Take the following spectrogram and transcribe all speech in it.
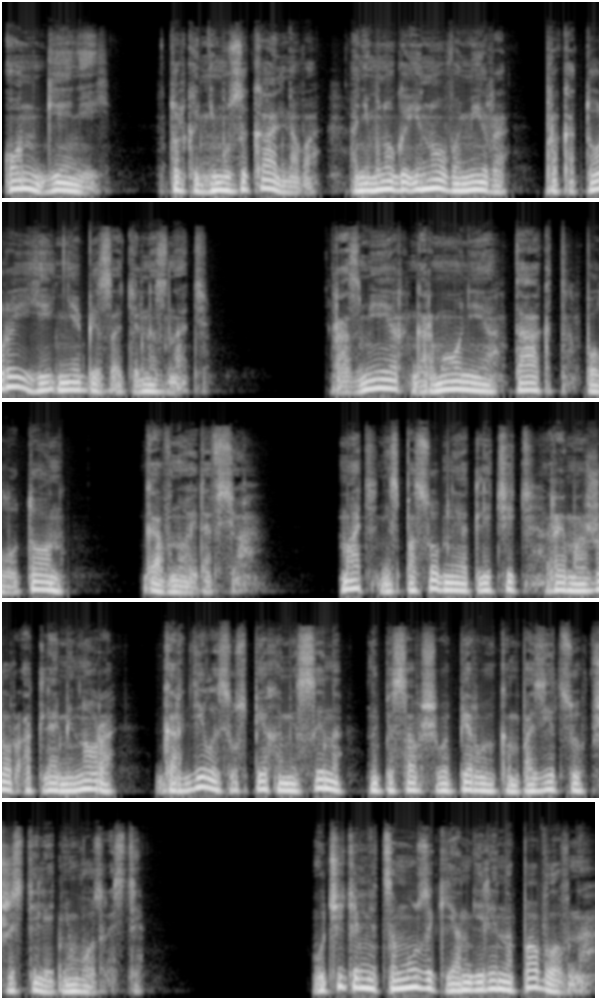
Он гений. Только не музыкального, а немного иного мира, про который ей не обязательно знать. Размер, гармония, такт, полутон — говно это все. Мать, не способная отличить ре-мажор от ля минора, гордилась успехами сына, написавшего первую композицию в шестилетнем возрасте. Учительница музыки Ангелина Павловна,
